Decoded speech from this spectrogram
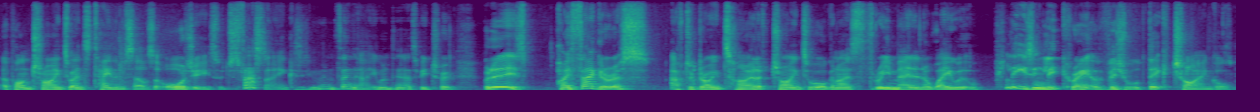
upon trying to entertain themselves at orgies, which is fascinating because you wouldn't think that. You wouldn't think that to be true, but it is. Pythagoras, after growing tired of trying to organise three men in a way that would pleasingly create a visual dick triangle,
